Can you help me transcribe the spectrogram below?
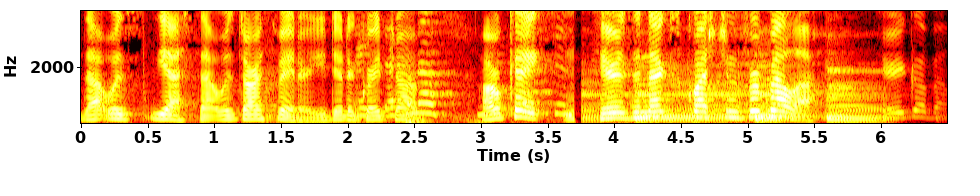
That was yes, that was Darth Vader. You did a great job. Okay, here's the next question for Bella. Here you go, Bella.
